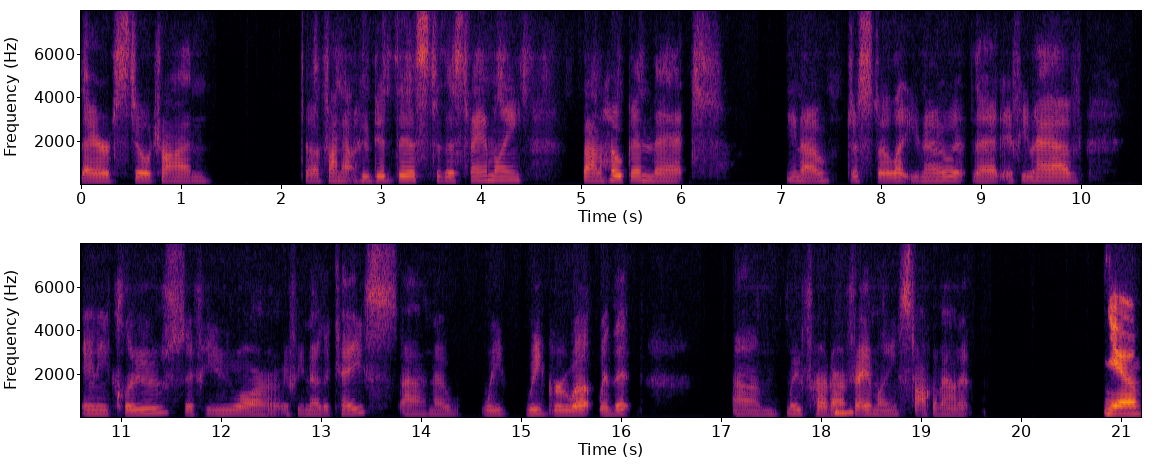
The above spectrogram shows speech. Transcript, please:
they're still trying to find out who did this to this family. So I'm hoping that you know, just to let you know that if you have any clues, if you are, if you know the case, I know we we grew up with it. Um, we've heard our mm-hmm. families talk about it. Yeah,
